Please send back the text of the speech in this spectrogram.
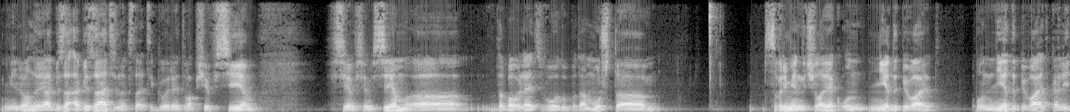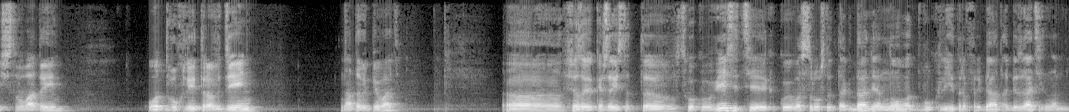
миллионы, и обяза- обязательно, кстати говоря, это вообще всем, всем, всем, всем э, добавлять воду, потому что современный человек, он не допивает. Он не допивает количество воды от 2 литров в день. Надо выпивать. Э, все, конечно, зависит от э, сколько вы весите, какой у вас рост и так далее, но от 2 литров, ребят, обязательно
